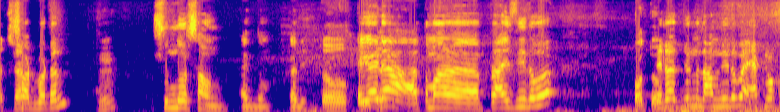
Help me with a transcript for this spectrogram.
আচ্ছা। শর্ট বটল হুম। সুন্দর সাউন্ড একদম গাড়ি তো এই গাড়িটা তোমার প্রাইস দিয়ে দেবো। কত? এটার জন্য দাম দিয়ে দেবো এক লক্ষ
